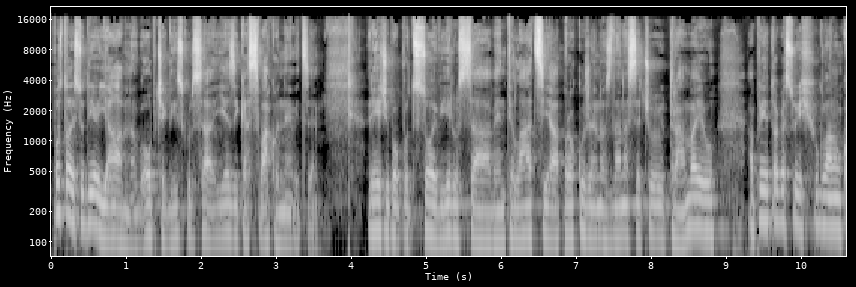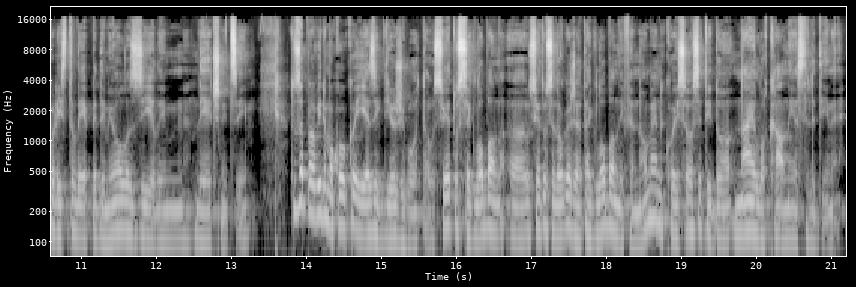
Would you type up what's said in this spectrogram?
postali su dio javnog, općeg diskursa jezika svakodnevice. Riječi poput soj virusa, ventilacija, prokuženost danas se čuju tramvaju, a prije toga su ih uglavnom koristili epidemiolozi ili liječnici. Tu zapravo vidimo koliko je jezik dio života. U svijetu se, globalno, u svijetu se događa taj globalni fenomen koji se osjeti do najlokalnije sredine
